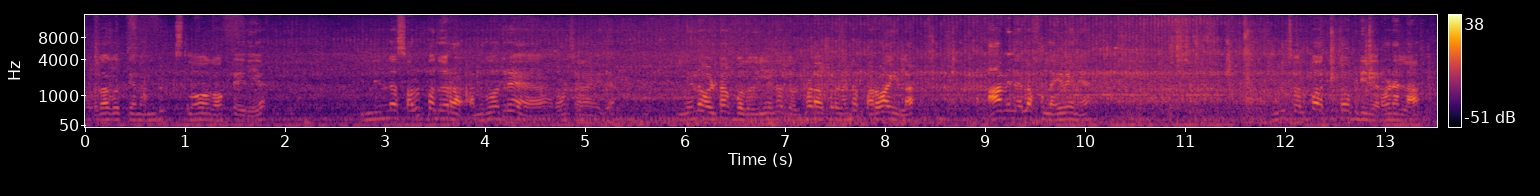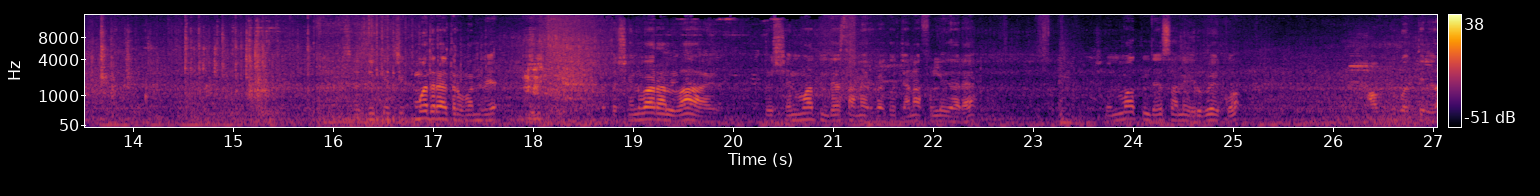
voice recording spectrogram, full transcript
ಹೊಡೆದಾಗುತ್ತೆ ನಮ್ದು ಸ್ಲೋ ಆಗಿ ಹೋಗ್ತಾ ಇದೆಯಾ ಇಲ್ಲಿಂದ ಸ್ವಲ್ಪ ದೂರ ಹೋದರೆ ರೋಡ್ ಚೆನ್ನಾಗಿದೆ. ಇಲ್ಲಿಂದ ಹೊರಟೋಗ್ಬೋದು, ಇಲ್ಲಿಂದ ದೊಡ್ಡಬಳ್ಳಾಪುರ ಗಂಟ ಪರವಾಗಿಲ್ಲ. ಆಮೇಲೆಲ್ಲ ಫುಲ್ ಹೈವೇನೆ ಇನ್ನು ಸ್ವಲ್ಪ ಕಿತ್ತೋಗ್ಬಿಟ್ಟಿದೆ ರೋಡೆಲ್ಲ ಸದ್ಯಕ್ಕೆ ಚಿಕ್ಕಮದುರೆ ಹತ್ರ ಬಂದ್ವಿ. ಇವತ್ತು ಶನಿವಾರ ಅಲ್ವಾ? ಇದು ಶನಿಮಾತನ ದೇವಸ್ಥಾನ ಇರಬೇಕು, ಜನ ಫುಲ್ ಇದ್ದಾರೆ ಶನಿಮಾತನ ದೇವಸ್ಥಾನ ಇರಬೇಕು. ಅವ್ರಿಗೂ ಗೊತ್ತಿಲ್ಲ.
